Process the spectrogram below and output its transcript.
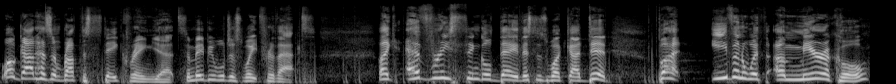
Well, God hasn't brought the steak rain yet, so maybe we'll just wait for that. Like, every single day, this is what God did. But even with a miracle,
